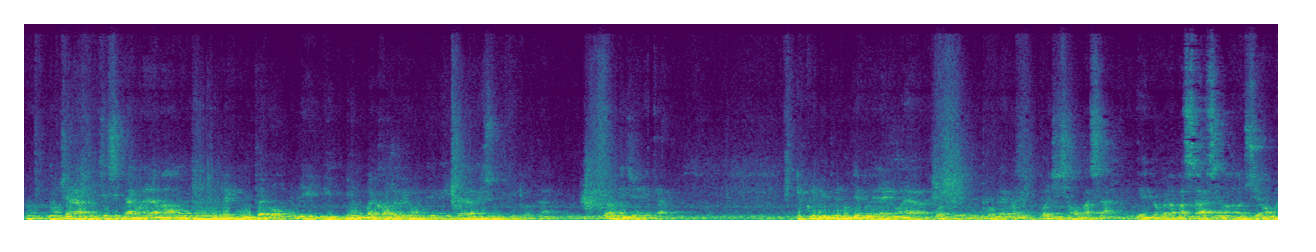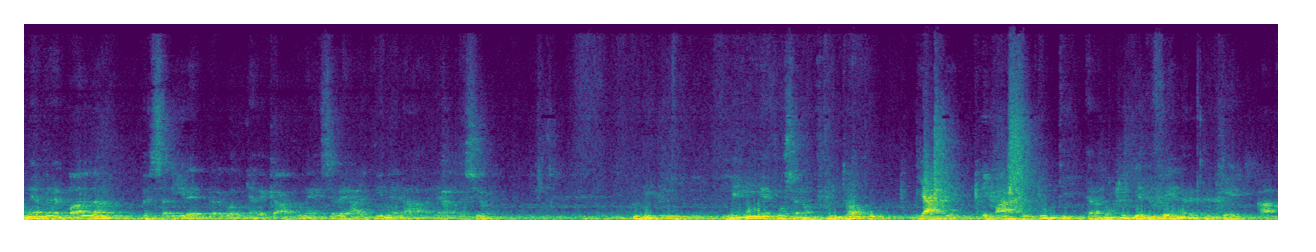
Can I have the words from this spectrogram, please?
Non c'era necessità, non eravamo un recupero di, di, di un qualcosa che, non, che, che aveva messo in difficoltà. Però un'ingenuità e quindi il primo tempo direi non era forse un problema. Poi ci siamo passati dentro quella passarsi ma non riuscivamo né a tenere palla per salire per guadagnare campo né essere alti nella, nella pressione. Quindi le linee forse erano fin troppo piatte e basse tutti, erano tutti a difendere perché a,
